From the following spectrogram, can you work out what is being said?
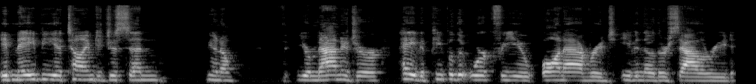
it may be a time to just send, you know, your manager, hey, the people that work for you on average, even though they're salaried,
